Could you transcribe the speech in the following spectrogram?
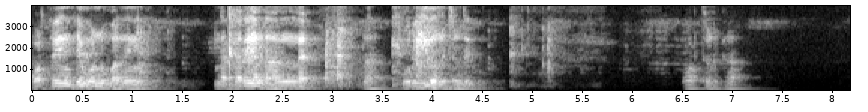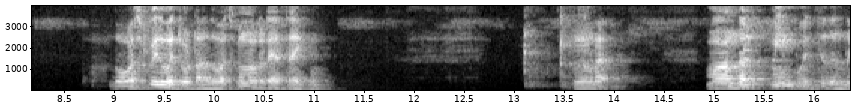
കുറച്ച് കഴിഞ്ഞ് വീണ്ടും പറഞ്ഞു എന്താ കറി നല്ല കുറുകി വന്നിട്ടുണ്ട്. കുറച്ചെടുക്കാം ദോശക്കും ഇത് പറ്റും കേട്ടോ. ദോശക്കും നല്ല ടേസ്റ്റ് ആയിരിക്കും. നമ്മുടെ മാന്തൽ മീൻ പൊരിച്ചതുണ്ട്.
